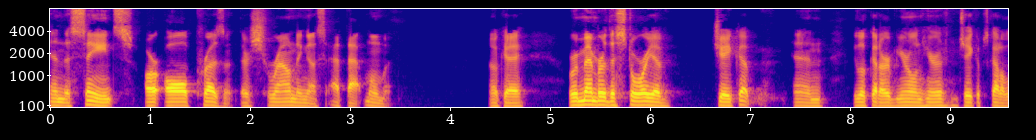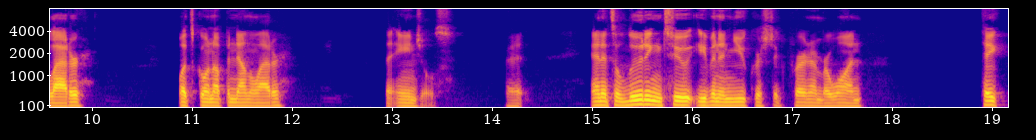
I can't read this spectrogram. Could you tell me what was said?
and the saints are all present. They're surrounding us at that moment. Okay? Remember the story of Jacob, and you look at our mural in here, Jacob's got a ladder. What's going up and down the ladder? The angels, right? And it's alluding to, even in Eucharistic prayer number one, take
